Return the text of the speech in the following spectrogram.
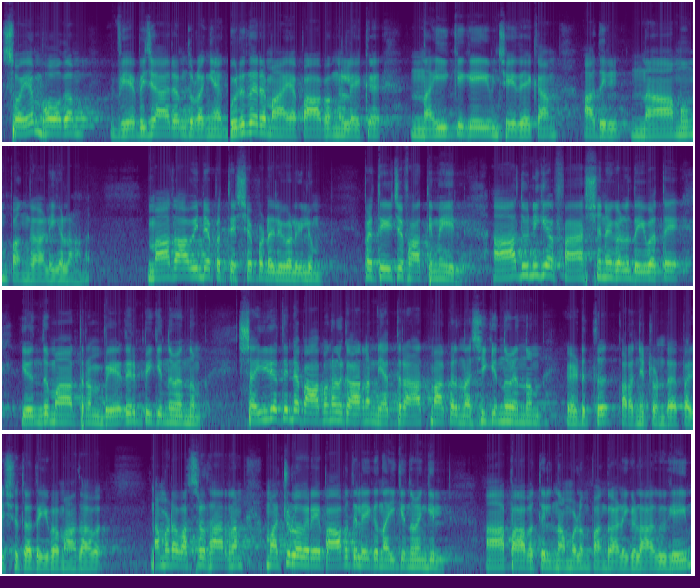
സ്വയംഭോഗം വ്യഭിചാരം തുടങ്ങിയ ഗുരുതരമായ പാപങ്ങളിലേക്ക് നയിക്കുകയും ചെയ്തേക്കാം. അതിൽ നാമും പങ്കാളികളാണ്. മാതാവിന്റെ പ്രത്യക്ഷപ്പെടലുകളിലും പ്രത്യേകിച്ച് ഫാത്തിമയിൽ ആധുനിക ഫാഷനുകൾ ദൈവത്തെ എന്തുമാത്രം വേദനിപ്പിക്കുന്നുവെന്നും ശരീരത്തിന്റെ പാപങ്ങൾ കാരണം എത്ര ആത്മാക്കൾ നശിക്കുന്നുവെന്നും എടുത്ത് പറഞ്ഞിട്ടുണ്ട് പരിശുദ്ധ ദൈവമാതാവ്. നമ്മുടെ വസ്ത്രധാരണം മറ്റുള്ളവരെ പാപത്തിലേക്ക് നയിക്കുന്നുവെങ്കിൽ ആ പാപത്തിൽ നമ്മളും പങ്കാളികളാകുകയും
